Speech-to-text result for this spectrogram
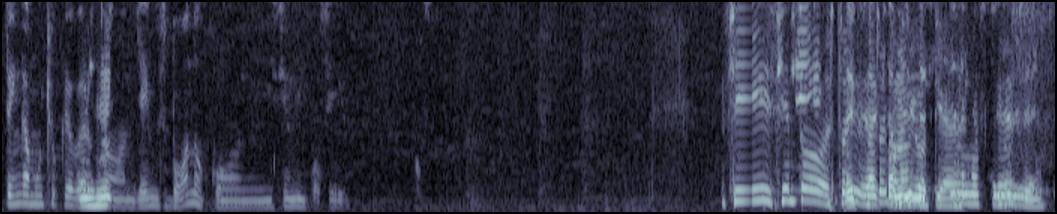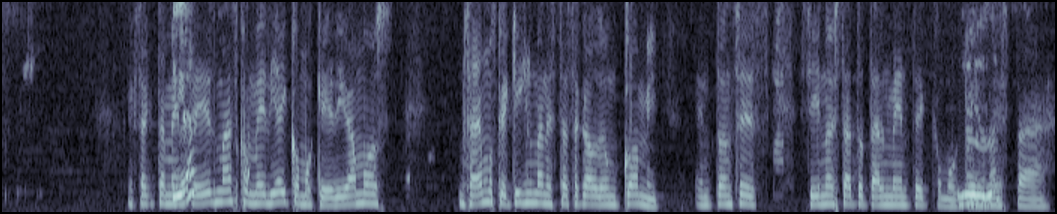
tenga mucho que ver con James Bond o con Misión Imposible. Sí, siento, estoy, estoy contigo, tía. Es, Exactamente, es más comedia y como que digamos, sabemos que Kingsman está sacado de un cómic, entonces sí no está totalmente como que está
